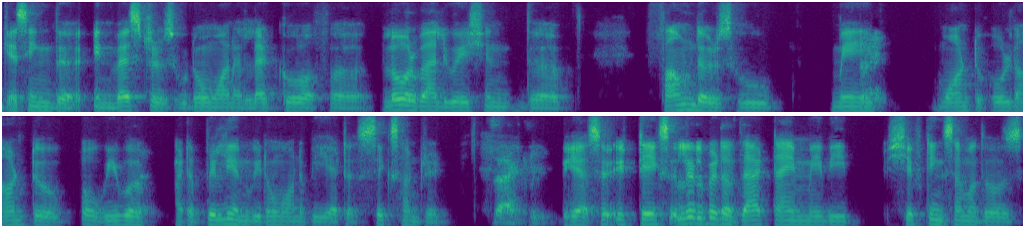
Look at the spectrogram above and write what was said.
guessing the investors who don't want to let go of a lower valuation, the founders who may right. Want to hold on to, oh, we were at a billion, we don't want to be at a 600. Exactly. Yeah. So it takes a little bit of that time, maybe shifting some of those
